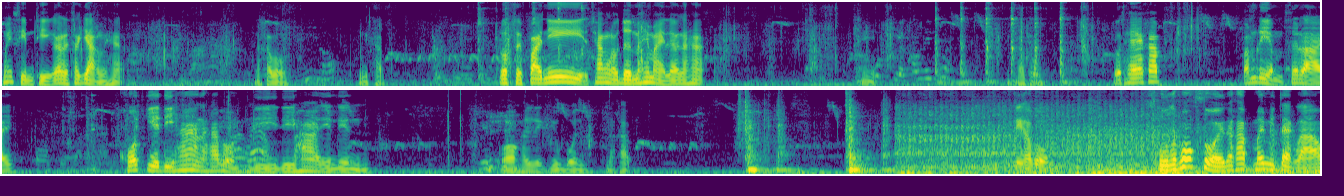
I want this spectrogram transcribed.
ไม่ซิมทีก็อะไรสักอย่างนะฮะนะครับผมนี่ครับรถสายไฟนี่ช่างเราเดินมาให้ใหม่แล้วนะฮะ นี่ครับผมตัวแท้ครับปั๊มเหลี่ยมเสื้อลาย โค้ดเกียร์ D5 นะครับผม D D5 NN กองไฮดรอลิกอยู่บนนะครับ นี่ครับผมถูสะโพกสวยนะครับ ไม่มีแตกร้าว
